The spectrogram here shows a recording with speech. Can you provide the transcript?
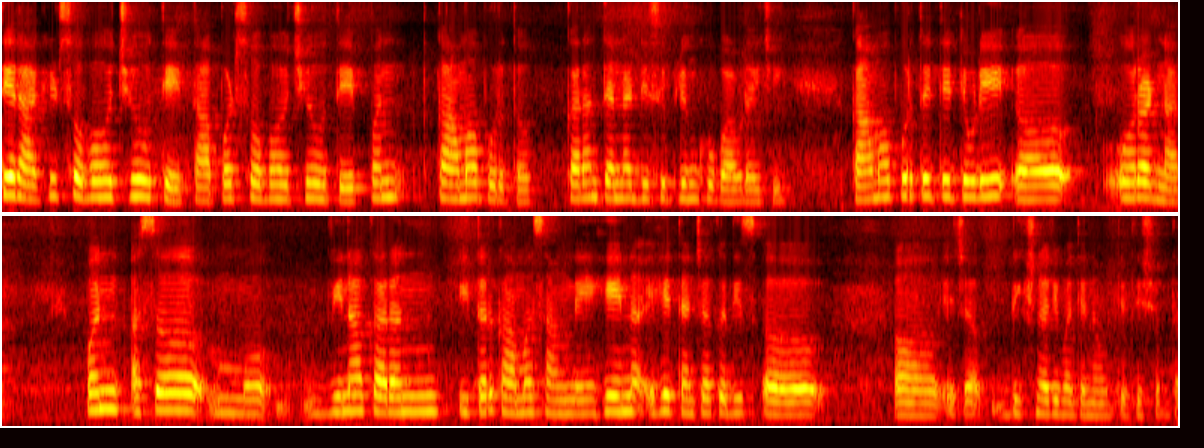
ते रागीट स्वभावाचे होते तापट स्वभावाचे होते पण कामापुरतं. कारण त्यांना डिसिप्लिन खूप आवडायची. कामापुरते ते तेवढी ओरडणार. पण असं म, विनाकारण इतर कामं सांगणे हे न हे त्यांच्या कधीच याच्या डिक्शनरीमध्ये नव्हते ते शब्द.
